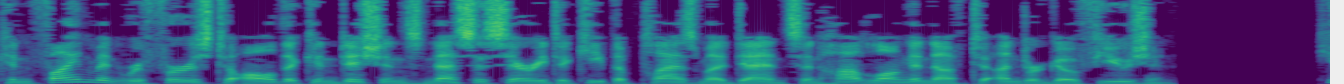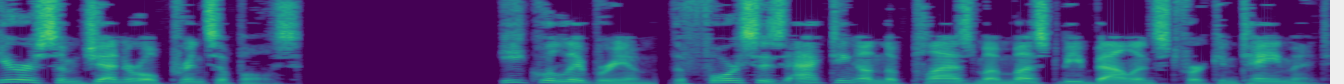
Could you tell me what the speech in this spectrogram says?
Confinement refers to all the conditions necessary to keep a plasma dense and hot long enough to undergo fusion. Here are some general principles. Equilibrium – The forces acting on the plasma must be balanced for containment.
